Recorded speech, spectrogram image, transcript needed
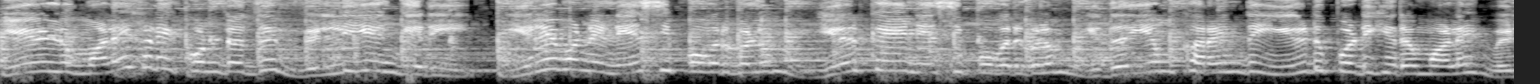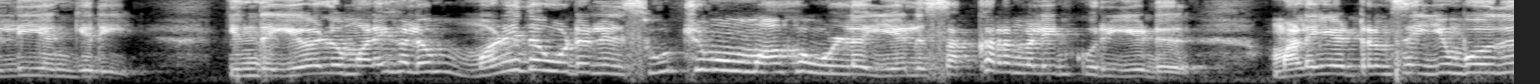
ஏழு மலைகளை கொண்டது வெள்ளியங்கிரி. இறைவனை நேசிப்பவர்களும் இயற்கையை நேசிப்பவர்களும் இதயம் கரைந்து ஈடுபடுகிற மலை வெள்ளியங்கிரி. இந்த ஏழு மலைகளும் மனித உடலில் சூட்சுமமாக உள்ள ஏழு சக்கரங்களின் குறியீடு. மலையேற்றம் செய்யும் போது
